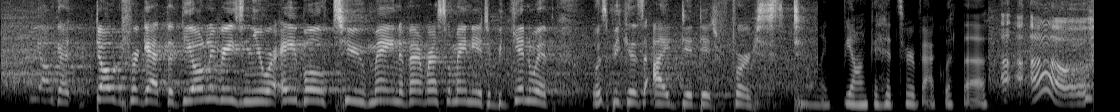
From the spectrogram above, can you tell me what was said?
Bianca, don't forget that the only reason you were able to main event WrestleMania to begin with was because I did it first. like Bianca hits her back with a Uh, oh.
